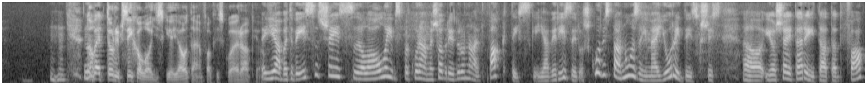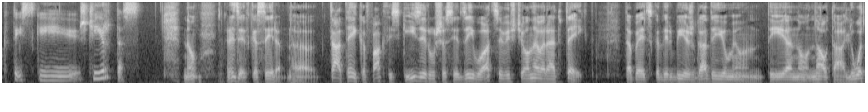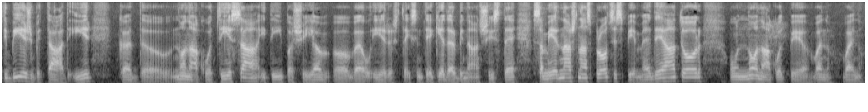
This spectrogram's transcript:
Mm -hmm. nu, nu, bet, tur ir psiholoģiskie jautājumi faktiski vairāk. Jā, jā bet visas šīs laulības, par kurām mēs šobrīd runājam, faktiski jau ir izzirušas. Ko vispār nozīmē juridiski šis, uh, jo šeit arī tā tad faktiski šķirtas. Nu, redziet, kas ir. Uh, tā teikt, ka faktiski izirušas, ja dzīvo atsevišķi, jau nevarētu teikt. Tāpēc, kad ir bieži gadījumi, un tie nu, nav tā ļoti bieži, bet tādi ir, kad uh, nonākot tiesā, it īpaši, ja uh, vēl ir, teiksim, iedarbināts šis te samierināšanās process pie mediātora un nonākot pie vai nu, vai nu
